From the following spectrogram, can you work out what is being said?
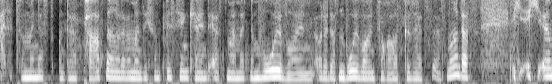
also zumindest unter Partnern oder wenn man sich so ein bisschen kennt, erstmal mit einem Wohlwollen oder dass ein Wohlwollen vorausgesetzt ist. Ne? Das, ich ich äh,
